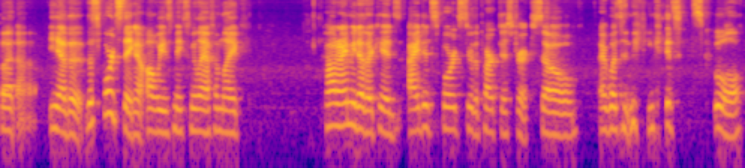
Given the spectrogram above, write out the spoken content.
but uh, yeah, the the sports thing always makes me laugh. I'm like, "How did I meet other kids? I did sports through the park district, so I wasn't meeting kids at school."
